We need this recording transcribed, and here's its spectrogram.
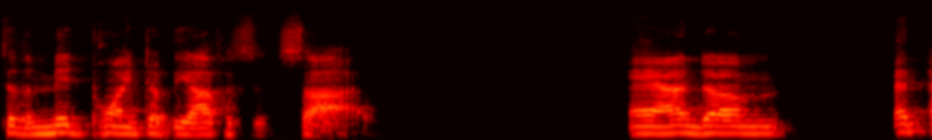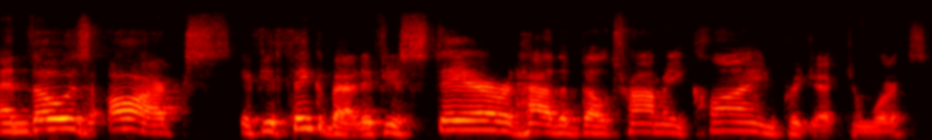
to the midpoint of the opposite side. And, um, and, and those arcs, if you think about it, if you stare at how the Beltrami-Klein projection works,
